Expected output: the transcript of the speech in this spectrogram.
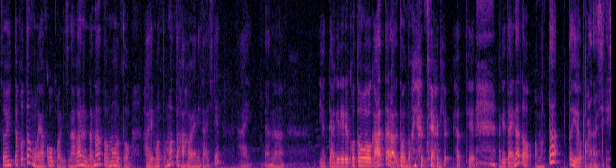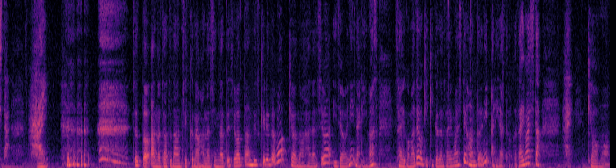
そういったことも親孝行につながるんだなと思うと、はい、もっともっと母親に対して、はい、あのやってあげれることがあったらどんどん やってあげやってあげたいなと思ったというお話でした。はいちょっとあの雑談チックなお話になってしまったんですけれども今日のお話は以上になります最後までお聴きくださいまして本当にありがとうございましたはい今日も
